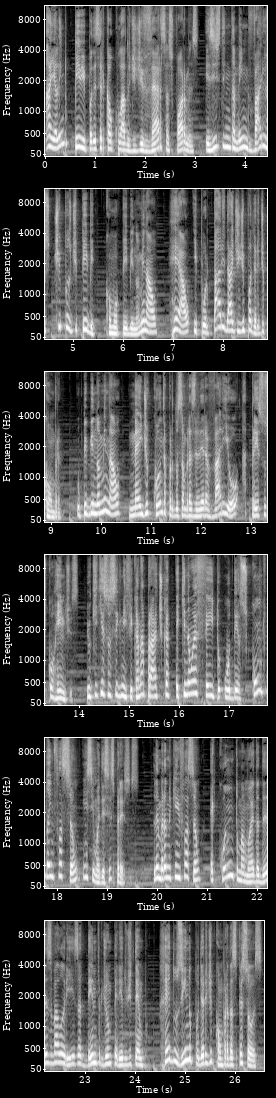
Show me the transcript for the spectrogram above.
Ah, e além do PIB poder ser calculado de diversas formas, existem também vários tipos de PIB, como o PIB nominal, real e por paridade de poder de compra. O PIB nominal mede o quanto a produção brasileira variou a preços correntes. E o que isso significa na prática é que não é feito o desconto da inflação em cima desses preços. Lembrando que a inflação é quanto uma moeda desvaloriza dentro de um período de tempo, reduzindo o poder de compra das pessoas.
